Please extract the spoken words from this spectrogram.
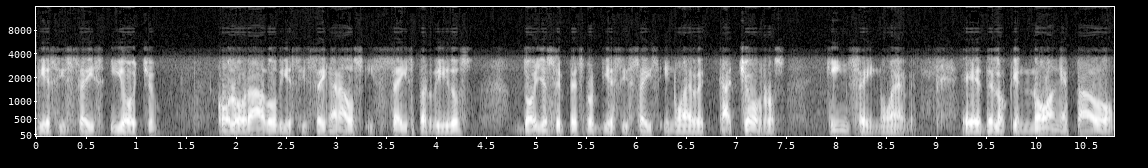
16 y 8. Colorado, 16 ganados y 6 perdidos. Dodgers y Pittsburgh, 16 y 9. Cachorros, 15 y 9. Eh, de los que no han estado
